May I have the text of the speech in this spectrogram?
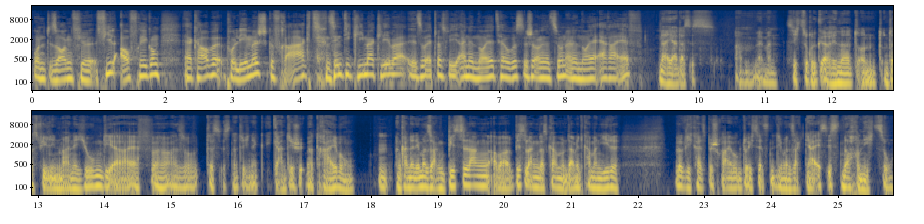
und sorgen für viel Aufregung. Herr Kaube, polemisch gefragt, sind die Klimakleber so etwas wie eine neue terroristische Organisation, eine neue RAF? Naja, das ist, ähm, wenn man sich zurückerinnert und, und das fiel in meine Jugend, die RAF, äh, also das ist natürlich eine gigantische Übertreibung. Hm. Man kann dann immer sagen, bislang, aber bislang, das kann man, damit kann man jede Wirklichkeitsbeschreibung durchsetzen, die man sagt, ja, es ist noch nicht so.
